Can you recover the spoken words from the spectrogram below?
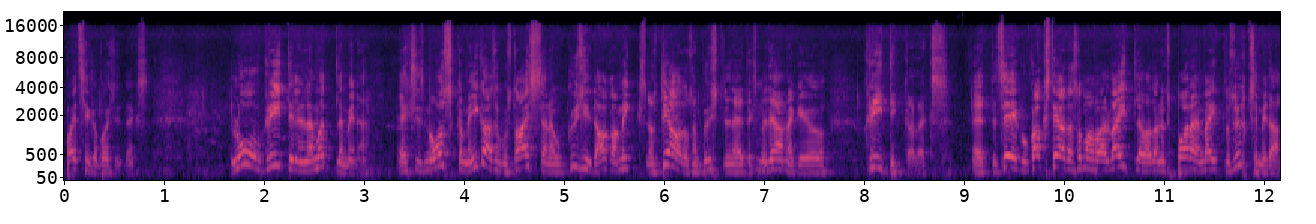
patsiga poisid, eks loovkriitiline mõtlemine ehk siis me oskame igasugust asja nagu küsida, aga miks, noh, teadus on püsti näiteks, me teamegi ju kriitikal, eks. et see, kui kaks teadlast omavahel väitlevad, on üks parem väitlus üldse, mida,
